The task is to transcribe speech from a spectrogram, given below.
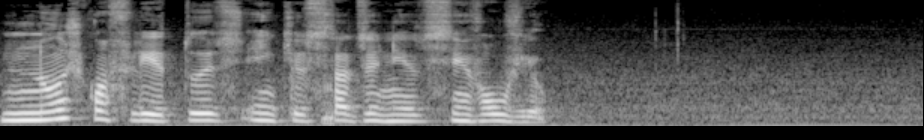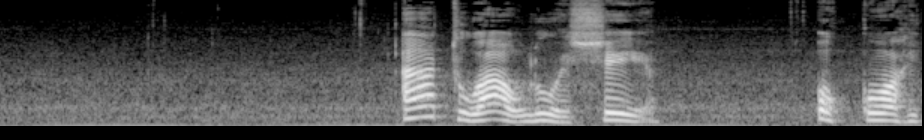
nos conflitos em que os Estados Unidos se envolveu. A atual lua cheia ocorre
